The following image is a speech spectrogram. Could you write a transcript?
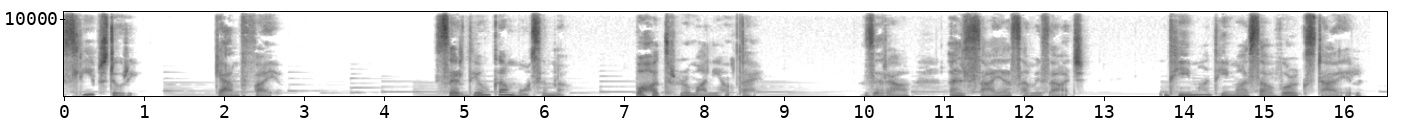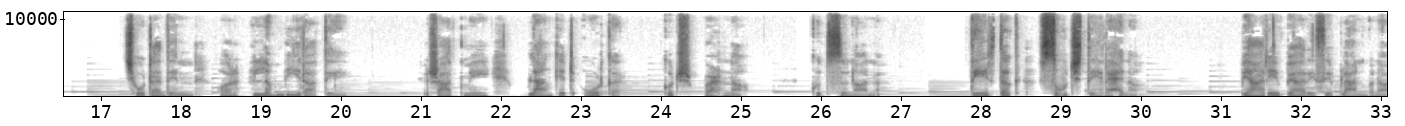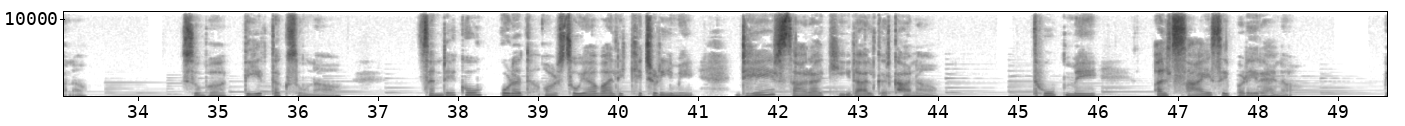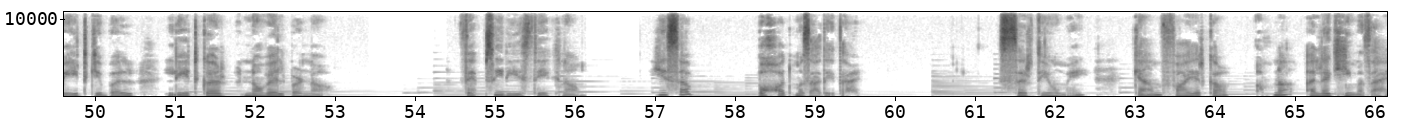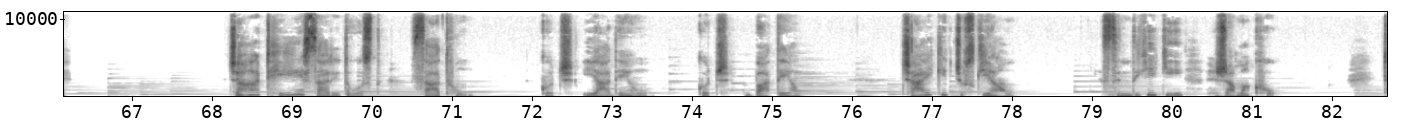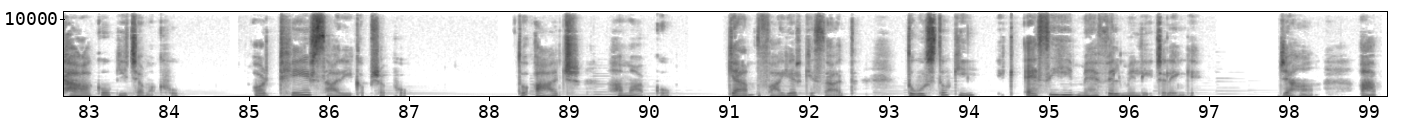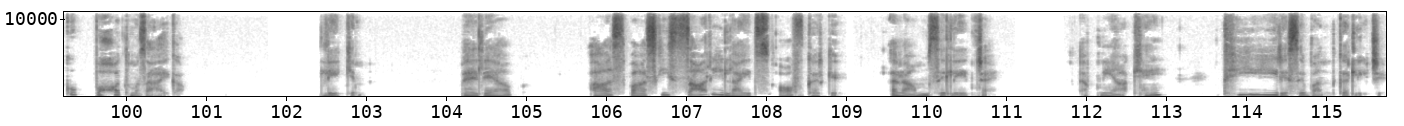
Sleep story camp fire सर्दियों का मौसम ना बहुत रोमानी होता है। जरा अलसाया सा मिजाज धीमा धीमा सा वर्क स्टाइल छोटा दिन और लंबी रातें। रात में ब्लैंकेट ओढ़कर कुछ पढ़ना, कुछ सुनाना। देर तक सोचते रहना। प्यारे प्यारे से प्लान बनाना। सुबह देर तक सोना। संडे को उड़द और सोया वाली खिचड़ी में ढेर सारा घी डालकर खाना। धूप में अलसाए से पड़े रहना। पेट के बल लेटकर नोवेल पढ़ना। वेब सीरीज़ देखना। ये सब बहुत मज़ा देता है। सर्दियों में कैंप फायर का अपना अलग ही मज़ा है। जहाँ ढेर सारे दोस्त साथ हों, कुछ यादें हों, कुछ बातें हों, चाय की चुस्कियाँ हों, ज़िंदगी की रमक हो ठाकों की चमक हो और ढेर सारी गपशप हो। तो आज हम आपको कैंप फायर के साथ दोस्तों की एक ऐसी ही महफिल में ले चलेंगे, जहाँ आपको बहुत मज़ा आएगा लेकिन पहले आप आसपास की सारी लाइट्स ऑफ़ करके आराम से लेट जाएँ। अपनी आँखें धीरे से बंद कर लीजिए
